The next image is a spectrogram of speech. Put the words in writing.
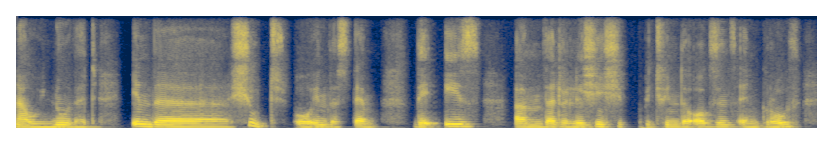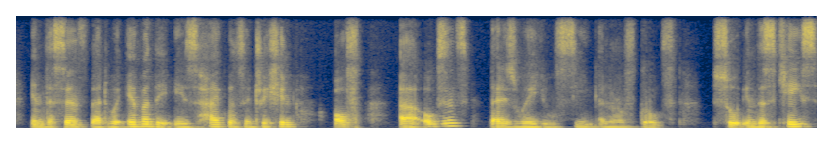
Now we know that in the shoot or in the stem, there is um, that relationship between the auxins and growth in the sense that wherever there is high concentration of uh, auxins, that is where you'll see a lot of growth. So in this case,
